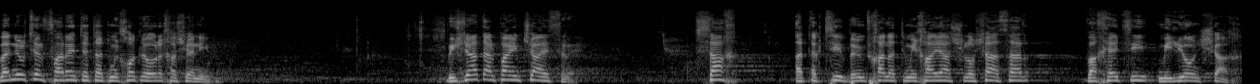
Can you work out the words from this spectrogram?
ואני רוצה לפרט את התמיכות לאורך השנים. בשנת 2019 סך התקציב במבחן התמיכה היה 13.5 מיליון ש"ח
